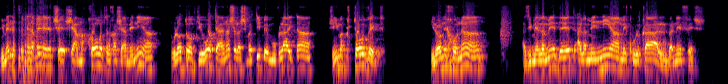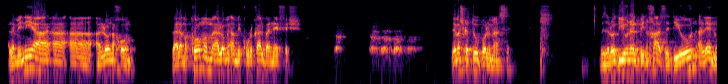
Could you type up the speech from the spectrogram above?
ממילא זה מלמד ש, שהמקור אצלך, שהמניע, הוא לא טוב. תראו, הטענה של השבטים במובלע הייתה שאם הכתובת היא לא נכונה, אז היא מלמדת על המניע המקולקל בנפש, על המניע הלא נכון, ועל המקום המקולקל בנפש. זה מה שכתוב פה למעשה. וזה לא דיון על פנחס, זה דיון עלינו.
